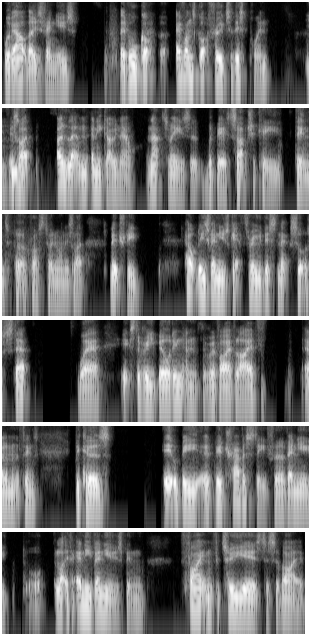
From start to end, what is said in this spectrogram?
without those venues, they've all got everyone's got through to this point. Mhm. It's like don't let them any go now. And that to me is would be such a key thing to put across to anyone. Is like literally help these venues get through this next sort of step where it's the rebuilding and the revive live element of things because it would be it'd be a travesty for a venue or like if any venue's been fighting for two years to survive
